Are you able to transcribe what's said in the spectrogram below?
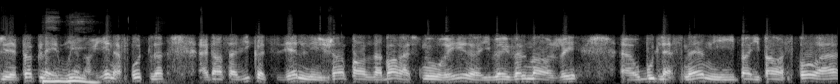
Le peuple indien oui. n'a rien à foutre, là. Euh, Dans sa vie quotidienne, les gens pensent d'abord à se nourrir, euh, ils veulent, manger euh, au bout de la semaine, ils, ils pensent pas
